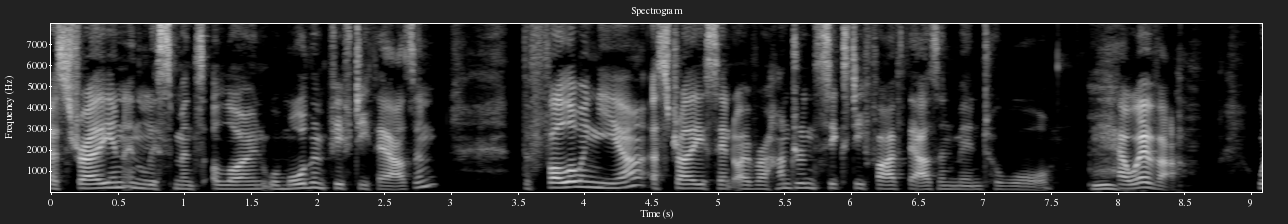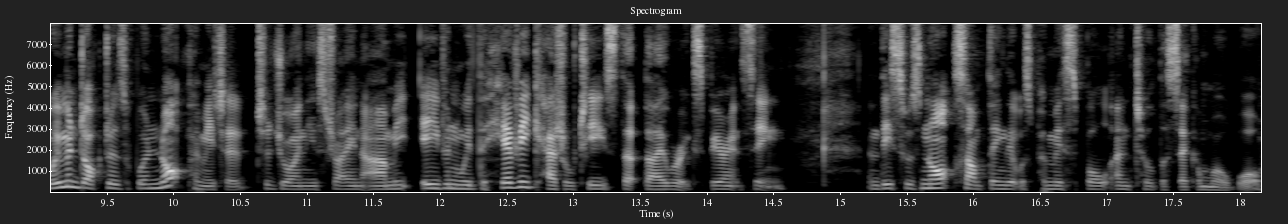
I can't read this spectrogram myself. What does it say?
Australian enlistments alone were more than 50,000. The following year, Australia sent over 165,000 men to war. Mm. However, women doctors were not permitted to join the Australian Army, even with the heavy casualties that they were experiencing. And this was not something that was permissible until the Second World War.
